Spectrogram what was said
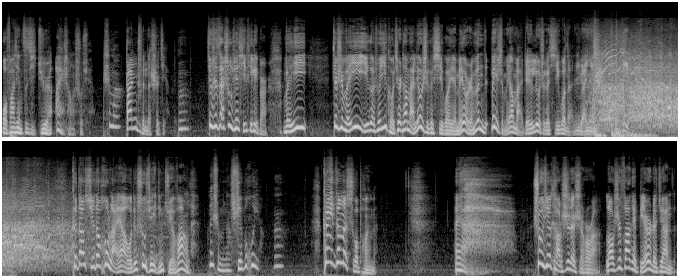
我发现自己居然爱上了数学。是吗？单纯的世界，嗯，就是在数学习题里边，唯一，这是唯一一个说一口气儿他买六十个西瓜，也没有人问为什么要买这个六十个西瓜的原因。可到学到后来啊，我对数学已经绝望了，为什么呢？学不会呀、嗯，可以这么说，朋友们。哎呀，数学考试的时候啊，老师发给别人的卷子，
